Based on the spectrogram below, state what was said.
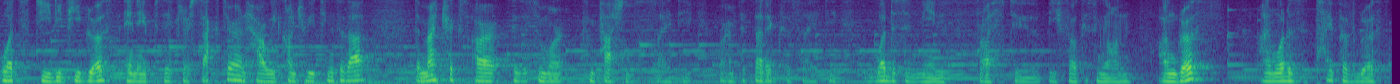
what's GDP growth in a particular sector and how are we contributing to that. The metrics are, is this a more compassionate society or empathetic society? What does it mean for us to be focusing on, on growth? And what is the type of growth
